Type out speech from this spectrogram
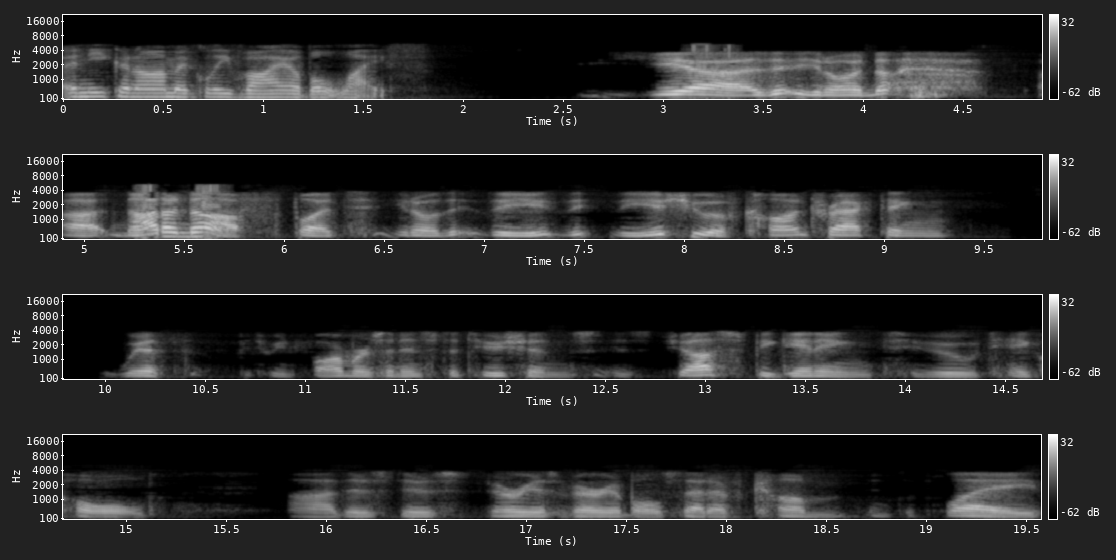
an economically viable life. Yeah, you know, not, uh, not enough, but you know, the, the the issue of contracting with between farmers and institutions is just beginning to take hold. Uh, there's there's various variables that have come into play.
